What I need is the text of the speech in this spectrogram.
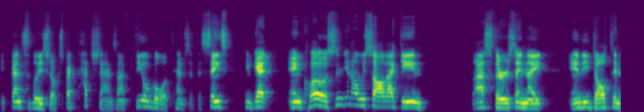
defensively. So expect touchdowns, not field goal attempts, if the Saints can get in close. And, you know, we saw that game last Thursday night. Andy Dalton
